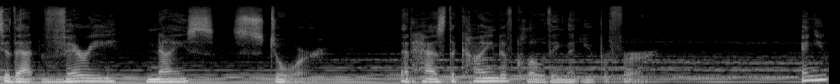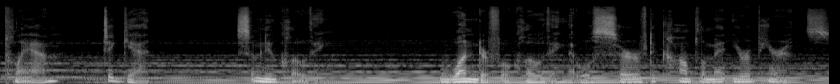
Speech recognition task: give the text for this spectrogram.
to that very nice store that has the kind of clothing that you prefer. And you plan to get some new clothing. Wonderful clothing that will serve to complement your appearance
